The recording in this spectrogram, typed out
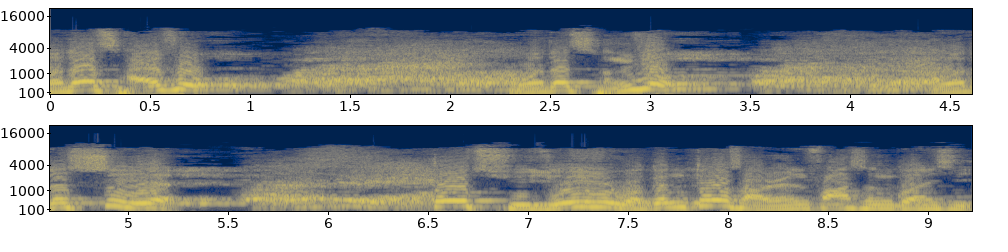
我的财富，我的成就，我的事业，都取决于我跟多少人发生关系，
